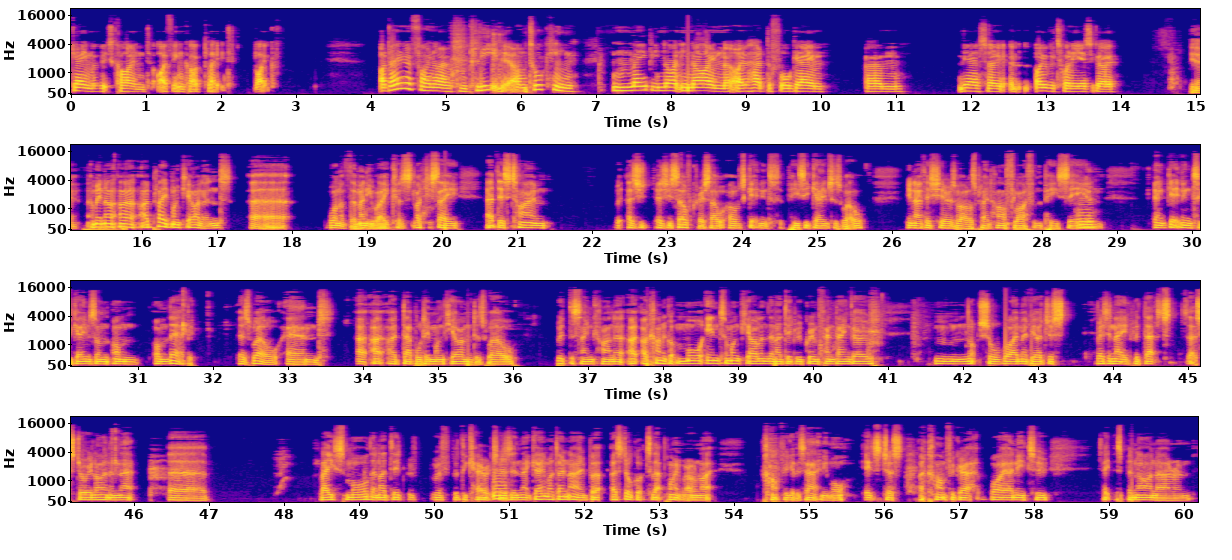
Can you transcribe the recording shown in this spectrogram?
game of its kind I think I've played. Like, I don't know if I know I've completed it. I'm talking maybe ninety nine. I had the full game. Um, yeah, so uh, over twenty years ago. Yeah, I mean, I I, I played Monkey Island, uh, one of them anyway, because like you say, at this time, as you, as yourself, Chris, I, I was getting into PC games as well. You know, this year as well, I was playing Half Life on the PC Mm. and and getting into games on on on there as well. And I, I, I dabbled in Monkey Island as well with the same kind of. I, I kind of got more into Monkey Island than I did with Grim Fandango. Mm, not sure why. Maybe I just resonated with that that storyline and that uh, place more than I did with, with with the characters in that game. I don't know, but I still got to that point where I'm like, can't figure this out anymore. It's just I can't figure out why I need to take this banana and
